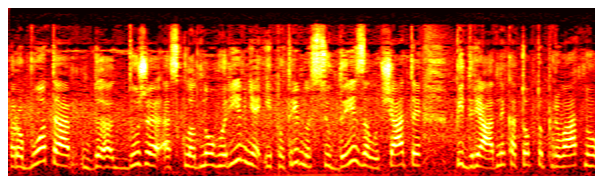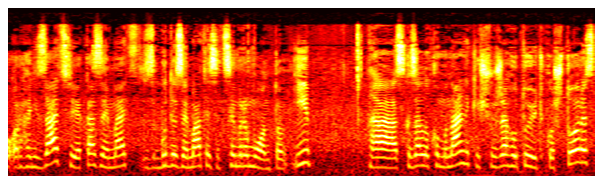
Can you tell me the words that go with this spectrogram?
робота дуже складного рівня, і потрібно сюди залучати підрядника, тобто приватну організацію, яка займе буде займатися цим ремонтом. І Сказали комунальники, що вже готують кошторис.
